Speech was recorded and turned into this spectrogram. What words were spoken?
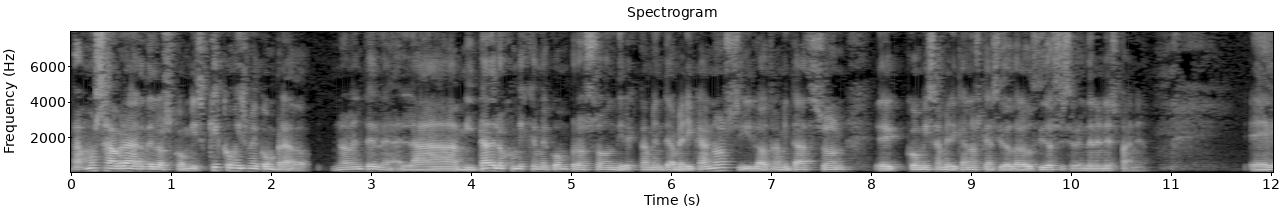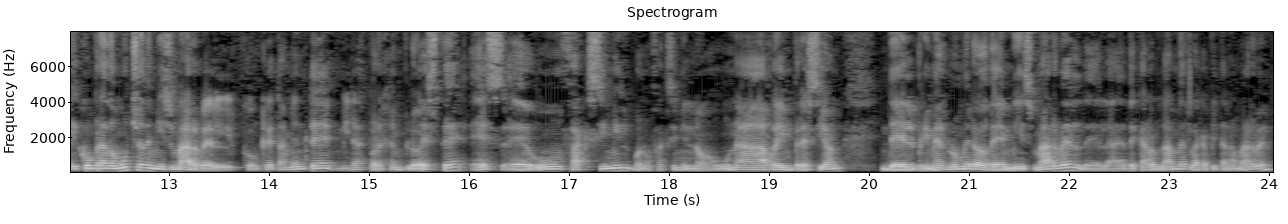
vamos a hablar de los cómics. ¿Qué cómics me he comprado? Normalmente la, mitad de los cómics que me compro son directamente americanos y la otra mitad son eh, cómics americanos que han sido traducidos y se venden en España. Eh, he comprado mucho de Miss Marvel, concretamente, mirad por ejemplo este, es eh, un facsímil, bueno, un facsímil no, una reimpresión del primer número de Miss Marvel, de, la, de Carol Lambert, la Capitana Marvel.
